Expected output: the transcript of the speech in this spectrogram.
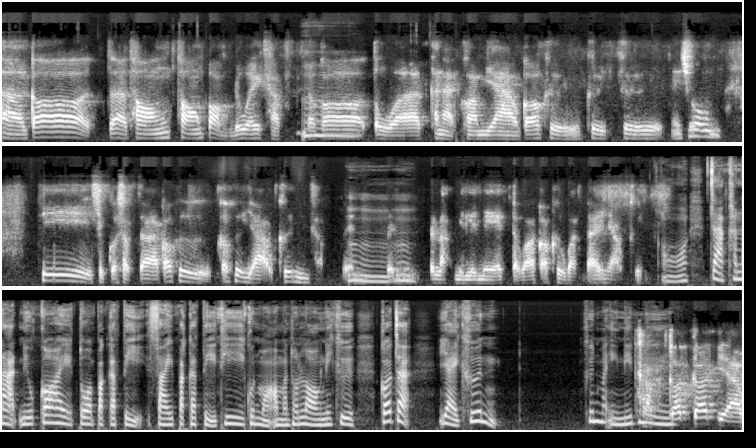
อ่าก็จะท้องท้องป่องด้วยครับ แล้วก็ตัวขนาดความยาวก็คือคือคือในช่วงที่สิบกว่าสัปดาห์ก็คือก็คือยาวขึ้นครับ เป็นเป็นเป็นหลักมิลลิเมตร แต่ว่าก็คือวัดได้ยาวขึ้นอ๋อจากขนาดนิ้วก้อยตัวปกติไซส์ปกติที่คุณหมอเอามาทดลองนี่คือ ก็จะใหญ่ขึ้นขึ้นมาอีกนิดนึงก็ก็ยาว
